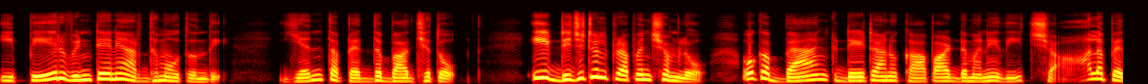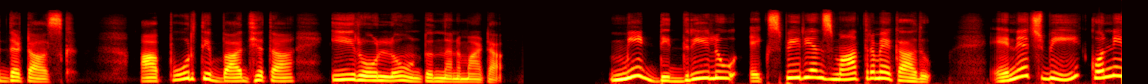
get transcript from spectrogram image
ఈ పేరు వింటేనే అర్థమవుతుంది. ఎంత పెద్ద బాధ్యతో. ఈ డిజిటల్ ప్రపంచంలో ఒక బ్యాంక్ డేటాను కాపాడ్డమనేది చాలా పెద్ద టాస్క్. ఆ పూర్తి బాధ్యత ఈ రోల్లో ఉంటుందన్నమాట. మీ డిగ్రీలు ఎక్స్పీరియన్స్ మాత్రమే కాదు ఎన్హెచ్బి కొన్ని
